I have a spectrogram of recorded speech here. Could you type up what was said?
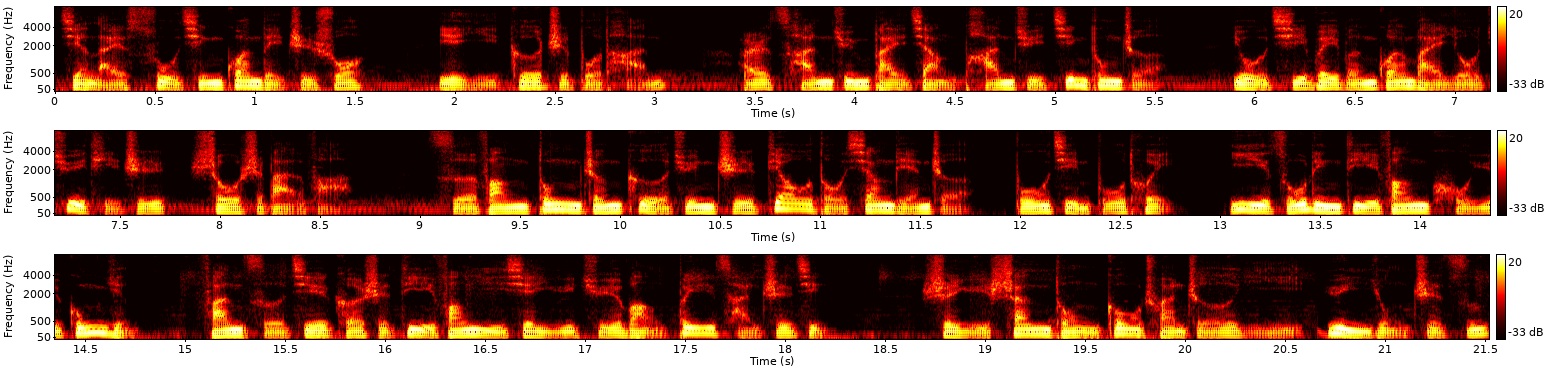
近来肃清关内之说也已搁置不谈，而残军败将盘踞京东者，又其未闻关外有具体之收拾办法。此方东征各军之刁斗相连者，不进不退，亦足令地方苦于供应。凡此皆可使地方亦陷于绝望悲惨之境，使与煽动勾传者以运用之资，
